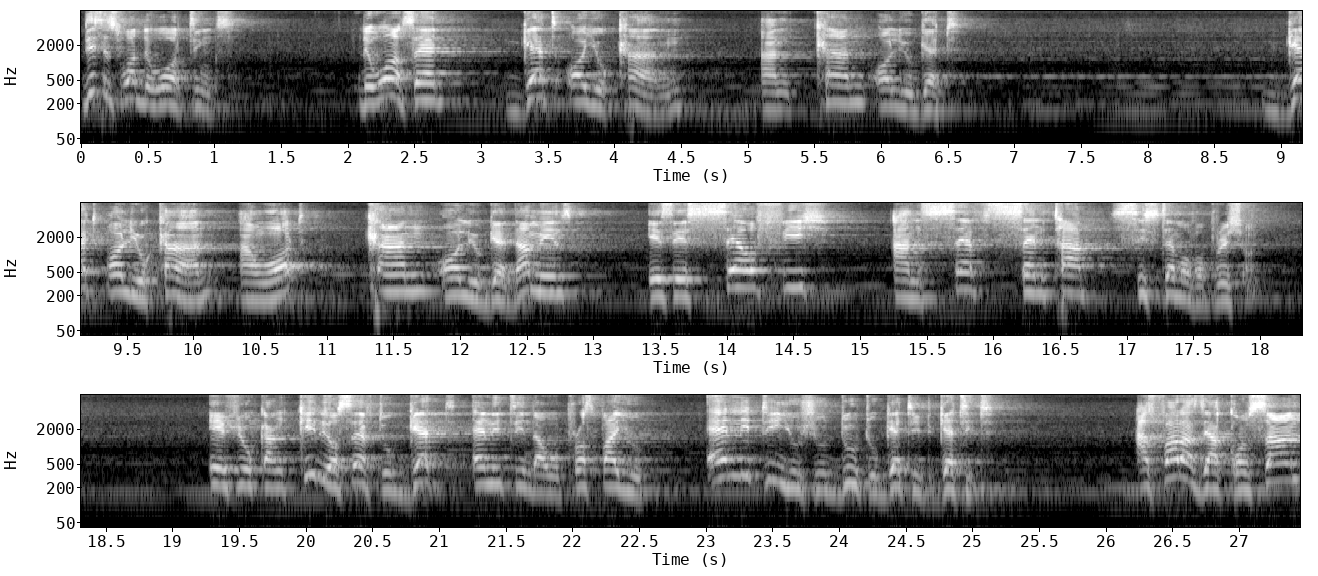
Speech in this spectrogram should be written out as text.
this is what the world thinks. The world said, get all you can and can all you get. Get all you can and what? Can all you get. That means it's a selfish and self centered system of operation. If you can kill yourself to get anything that will prosper you, anything you should do to get it, get it. As far as they are concerned,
